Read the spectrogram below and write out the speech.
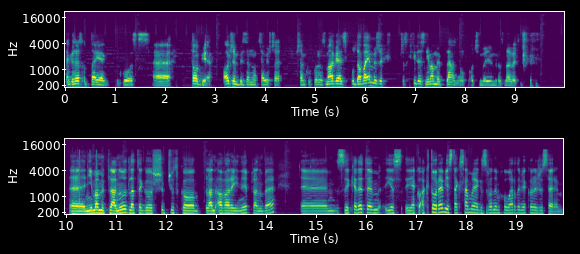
Tak, zaraz oddaję głos e, Tobie. O czym byś ze mną chciał jeszcze, Przemku, porozmawiać? Udawajmy, że przez chwilę nie mamy planu, o czym będziemy rozmawiać. E, nie mamy planu, dlatego szybciutko plan awaryjny, plan B. E, z Kennethem jest, jako aktorem jest tak samo jak z Ronem Howardem jako reżyserem.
